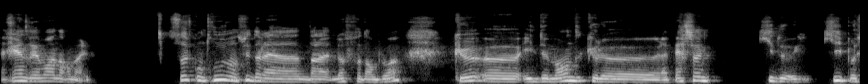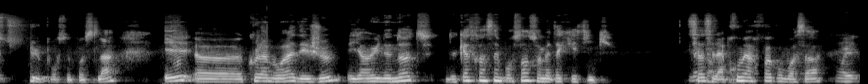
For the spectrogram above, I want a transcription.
rien de vraiment anormal. Sauf qu'on trouve ensuite dans la dans la- l'offre d'emploi que euh, il demande que le la personne qui de qui postule pour ce poste-là ait euh, collaboré à des jeux ayant une note de 85% sur Metacritic. Ça, c'est la première fois qu'on voit ça. Oui.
